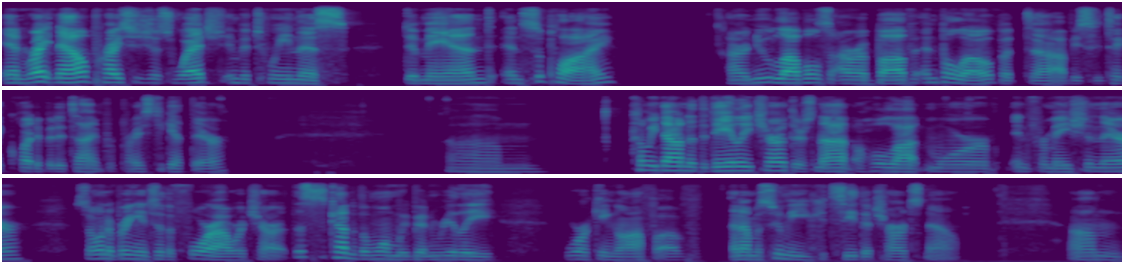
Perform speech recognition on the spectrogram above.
And right now, price is just wedged in between this demand and supply. Our new levels are above and below, but uh, obviously take quite a bit of time for price to get there. Um, coming down to the daily chart, there's not a whole lot more information there. So I want to bring you to the four hour chart. This is kind of the one we've been really working off of. And I'm assuming you can see the charts now. Um,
